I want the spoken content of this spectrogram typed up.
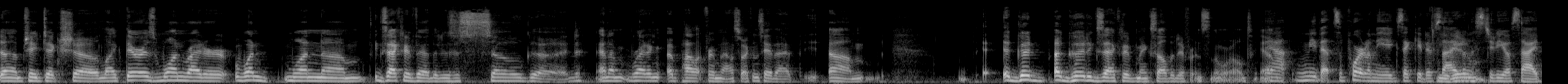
um, J. Dick show, like there is one writer, one one um, executive there that is just so good. And I'm writing a pilot for him now, so I can say that. Um, a good a good executive makes all the difference in the world. yeah, you need that support on the executive side, on the studio side.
